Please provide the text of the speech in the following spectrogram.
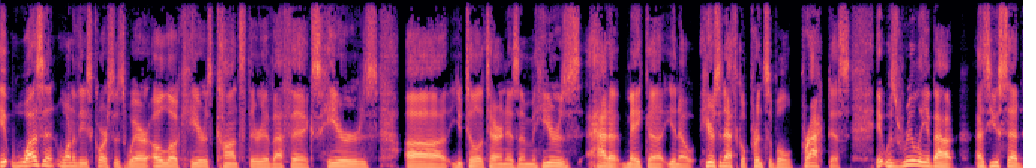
it wasn't one of these courses where, oh, look, here's Kant's theory of ethics, here's uh, utilitarianism, here's how to make a, you know, here's an ethical principle practice. It was really about as you said,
